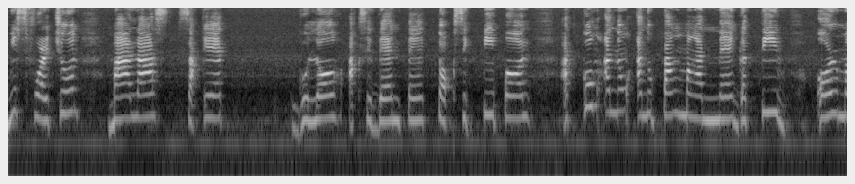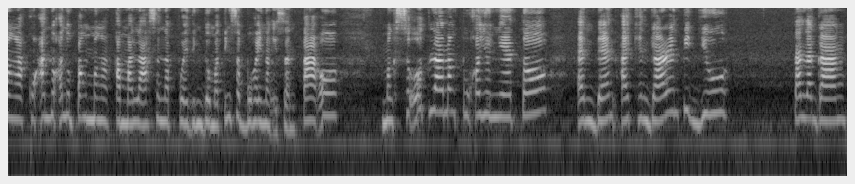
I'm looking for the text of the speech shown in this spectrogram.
misfortune, malas, sakit, gulo, aksidente, toxic people, at kung ano-ano pang mga negative or mga kung ano-ano pang mga kamalasan na pwedeng dumating sa buhay ng isang tao. Magsuot lamang po kayo nito and then I can guarantee you talagang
